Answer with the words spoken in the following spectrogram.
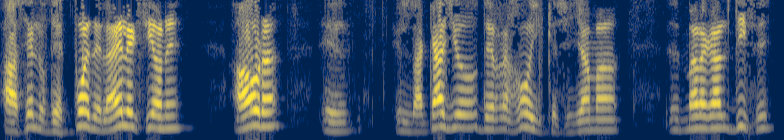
hacerlo después de las elecciones, ahora el, el lacayo de Rajoy, que se llama eh, Maragall, dice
